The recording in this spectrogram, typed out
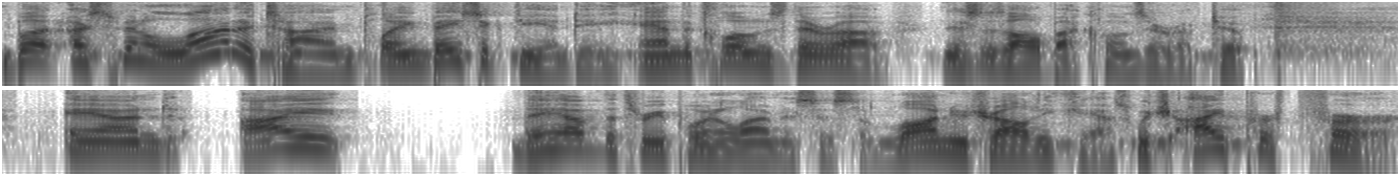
But I spent a lot of time playing basic D&D and the clones thereof. This is all about clones thereof too. And I they have the three-point alignment system, law, neutrality, chaos, which I prefer.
